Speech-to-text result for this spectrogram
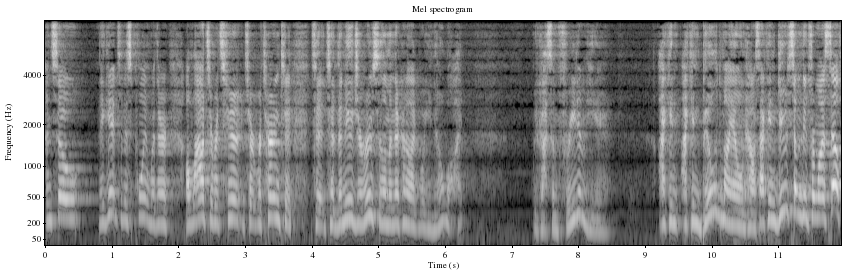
And so they get to this point where they're allowed to return to, return to, to, to the New Jerusalem, and they're kind of like, Well, you know what? We've got some freedom here. I can, I can build my own house. I can do something for myself.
